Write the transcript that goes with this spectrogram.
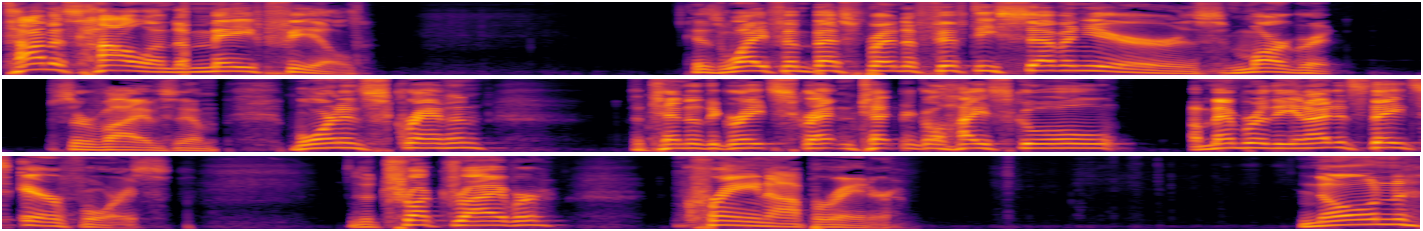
Thomas Holland of Mayfield. His wife and best friend of 57 years, Margaret, survives him. Born in Scranton, attended the great Scranton Technical High School, a member of the United States Air Force, the truck driver, crane operator. Known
